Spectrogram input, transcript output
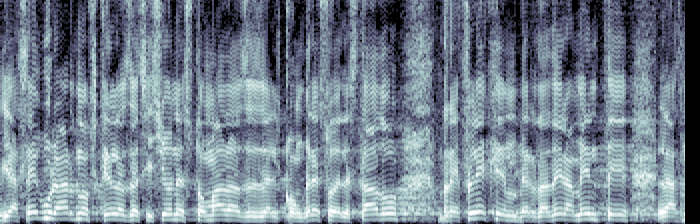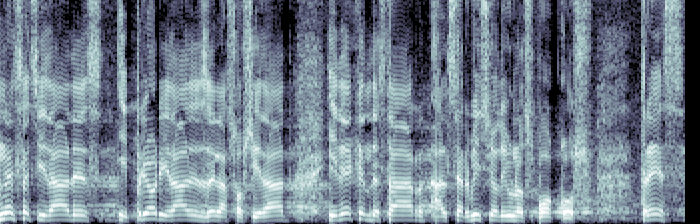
y asegurarnos que las decisiones tomadas desde el Congreso del Estado reflejen verdaderamente las necesidades y prioridades de la sociedad y dejen de estar al servicio de unos pocos. Tres,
